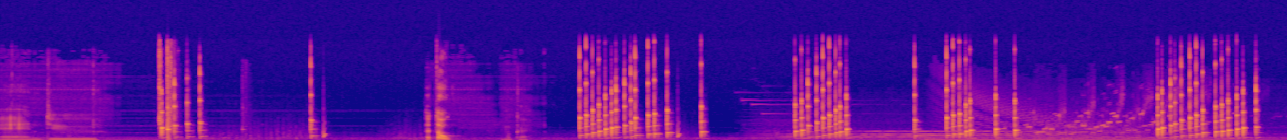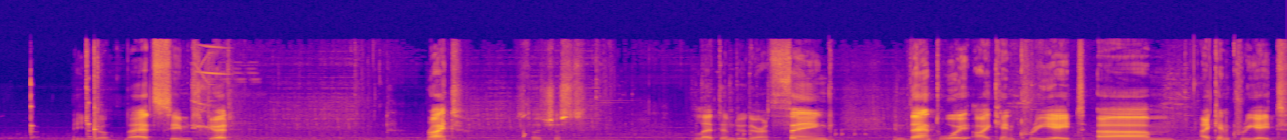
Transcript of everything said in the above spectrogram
and do a toe. Okay. There you go. That seems good. Right? So let's just let them do their thing. And that way I can create um, I can create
